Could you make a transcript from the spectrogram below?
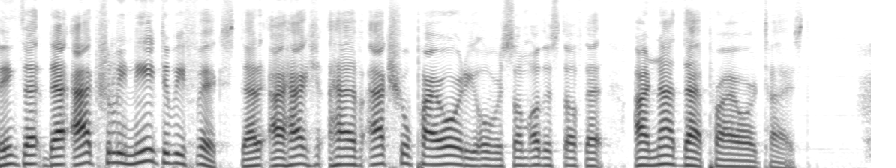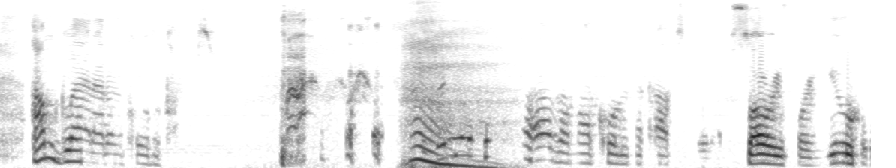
things that that actually need to be fixed. That I ha- have actual priority over some other stuff that are not that prioritized. I'm glad I don't call the cops. I'm not calling the cops. I'm sorry for you,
